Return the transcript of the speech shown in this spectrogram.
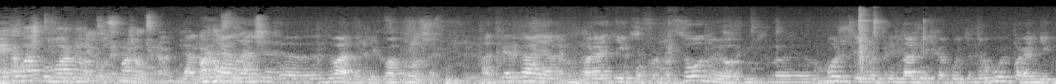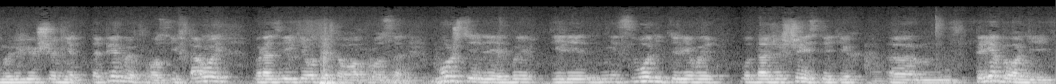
Это ваш кулуарный вопрос. Пожалуйста. Так, у меня, Пожалуйста. значит, э, два таких вопроса. Отвергая парадигму формационную, э, можете ли вы предложить какую-то другую парадигму или ее еще нет? Это первый вопрос. И второй в развитии вот этого вопроса. Можете ли вы или не сводите ли вы вот даже шесть этих эм, требований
